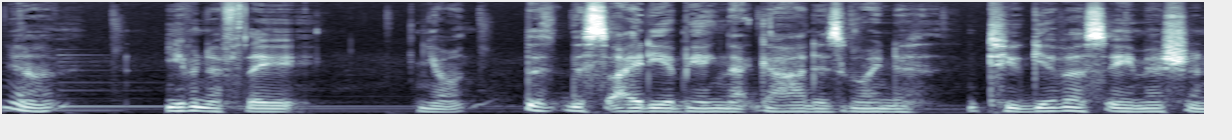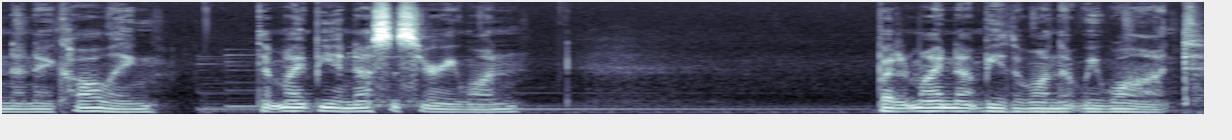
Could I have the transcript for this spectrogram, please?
You know, even if they, you know, this, this idea being that God is going to, to give us a mission and a calling that might be a necessary one, but it might not be the one that we want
